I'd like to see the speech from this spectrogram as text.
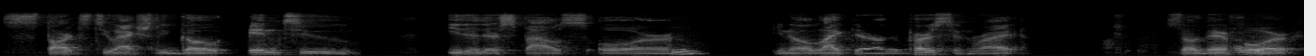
starts to actually go into either their spouse or, Mhm. you know, like their other person, right? So therefore,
